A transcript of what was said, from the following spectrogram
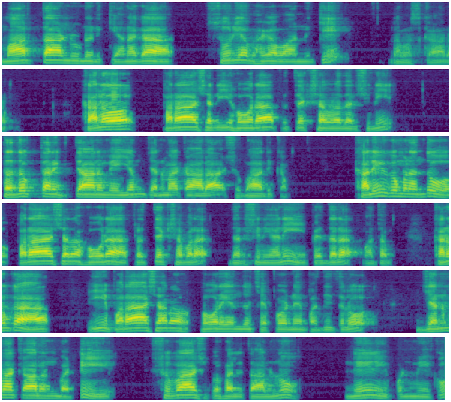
మార్తాండునికి అనగా సూర్య భగవానికి నమస్కారం. కలో పరాశరీ హోర ప్రత్యక్ష వరదర్శిని తదుక్త రిక్తానుమేయం జన్మకాల శుభాధికం. కలియుగమునందు పరాశర హోర ప్రత్యక్షవర దర్శిని అని పెద్దల మతం. కనుక ఈ పరాశర హోర ఎందు చెప్పబడిన పద్ధతిలో జన్మకాలం బట్టి శుభాశుభ ఫలితాలను నేను ఇప్పుడు మీకు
